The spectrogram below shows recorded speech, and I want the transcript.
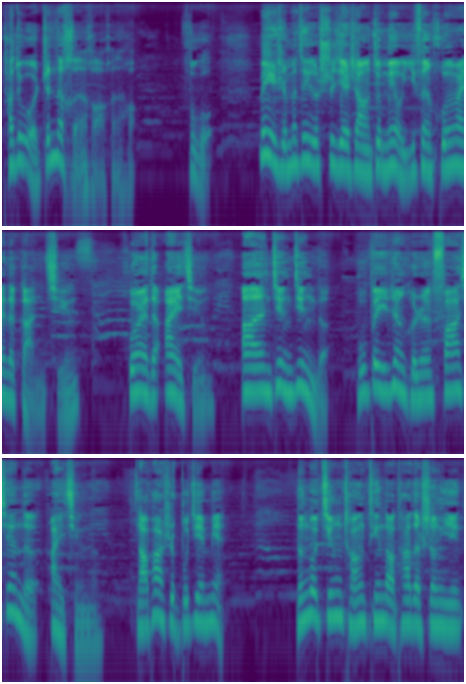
他对我真的很好很好。复古，为什么这个世界上就没有一份婚外的感情，婚外的爱情，安安静静的？不被任何人发现的爱情呢？哪怕是不见面，能够经常听到他的声音，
